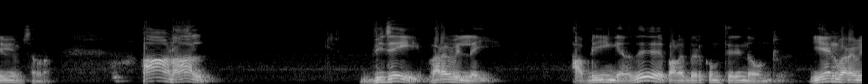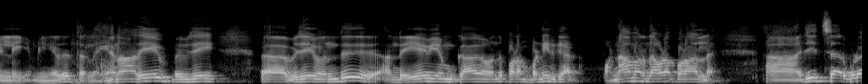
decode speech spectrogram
ஏவிஎம் சரவணன். ஆனால் விஜய் வரவில்லை அப்படிங்கிறது பல பேருக்கும் தெரிந்த ஒன்று. ஏன் வரவில்லை அப்படிங்கிறது தெரில ஏன்னா அதே விஜய் விஜய் வந்து அந்த ஏவிஎம்காக வந்து படம் பண்ணியிருக்கார். பண்ணாமல் இருந்தால் கூட பரவாயில்ல. அஜித் சார் கூட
